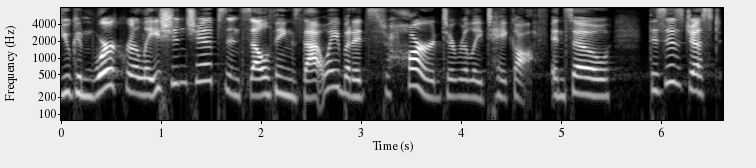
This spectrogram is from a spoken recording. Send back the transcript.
you can work relationships and sell things that way, but it's hard to really take off. And so this is just,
